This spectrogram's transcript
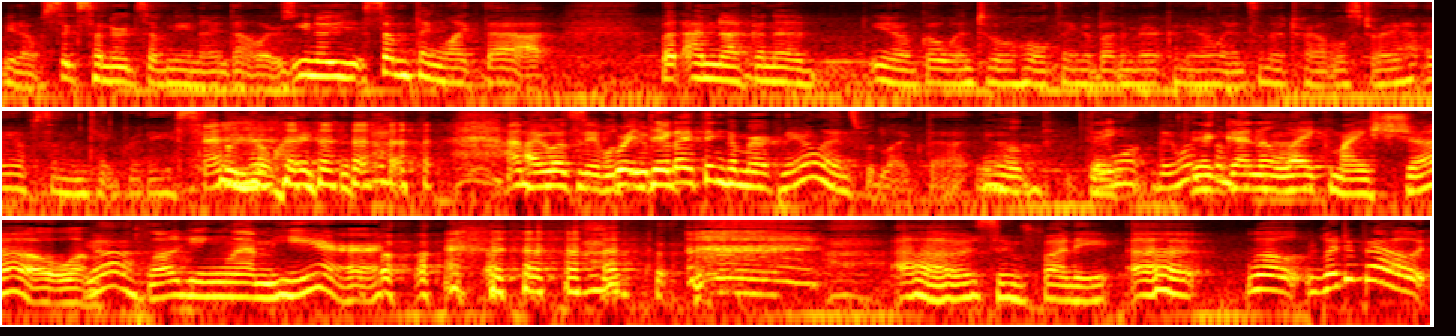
you know six hundred seventy nine dollars, you know, something like that. But I'm not going to, you know, go into a whole thing about American Airlines in a travel story. I have some integrity, so no, I, I wasn't able to. they- But I think American Airlines would like that. Well, they, want, they want are gonna like my show. I'm Yeah. plugging them here. oh, so funny. Uh, well, what about?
